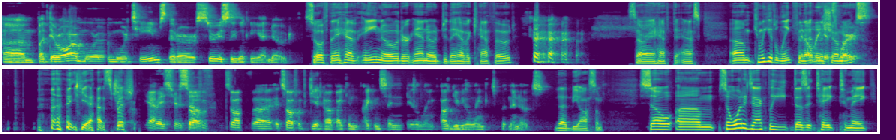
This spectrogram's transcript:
Um, but there are more and more teams that are seriously looking at Node. So if they have a node or anode, do they have a cathode? Sorry, I have to ask. Um, can we get a link for It that in the show worse. notes? yeah, especially. yeah, Brace it's off yourself. of, it's off. Uh, it's off of GitHub. I can I can send you the link. I'll give you the link to put in the notes. That'd be awesome. So, um, so what exactly does it take to make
